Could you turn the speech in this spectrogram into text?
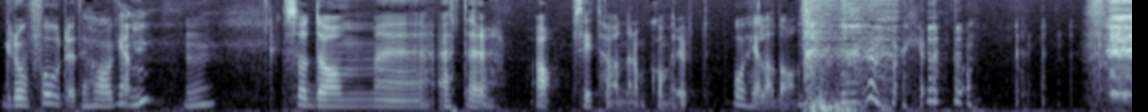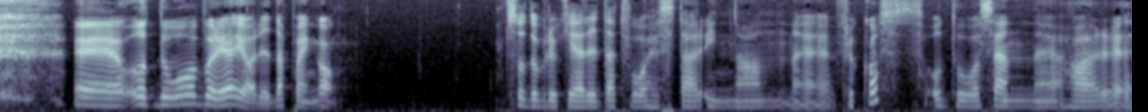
Grovfodret i hagen. Mm. Mm. Så de eh, äter ja, sitt hö när de kommer ut och hela dagen. eh, och då börjar jag rida på en gång. Så då brukar jag rida två hästar innan eh, frukost och då sen eh, har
